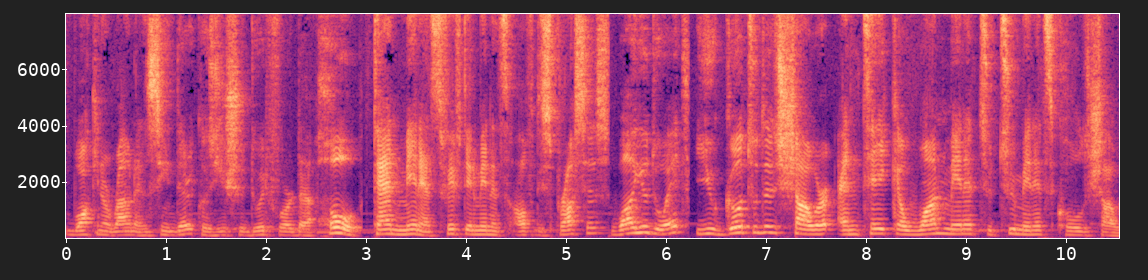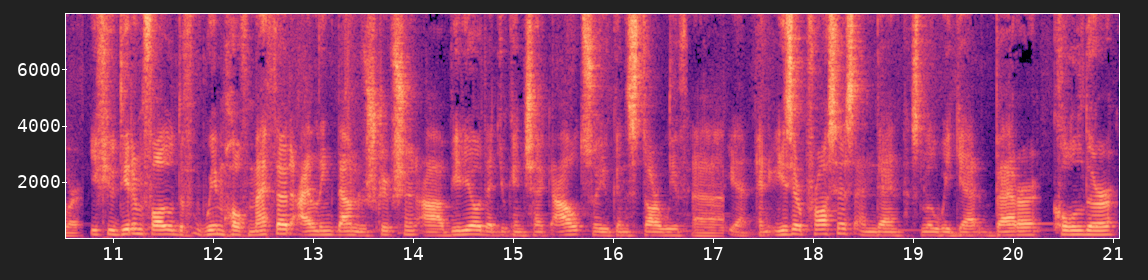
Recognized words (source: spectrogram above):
walking around and sitting there because you should do it for the whole 10 minutes, 15 minutes of this process. While you do it, you go to the shower and take a one minute to two minutes cold shower. If you didn't follow the Wim Hof method, I link down in the description a video that you can check out so you can start with uh, yeah, an easier process and then slowly get better, colder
